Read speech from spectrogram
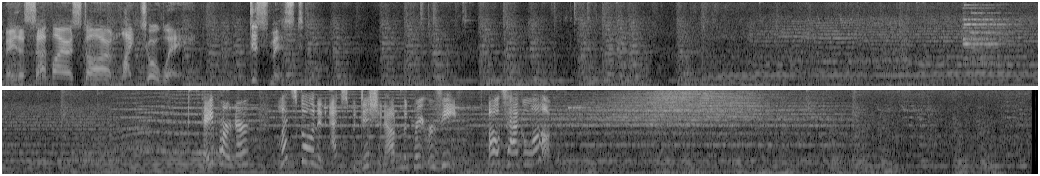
May the Sapphire Star light your way. Dismissed. Hey, partner. Let's go on an expedition out in the Great Ravine. I'll tag along.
